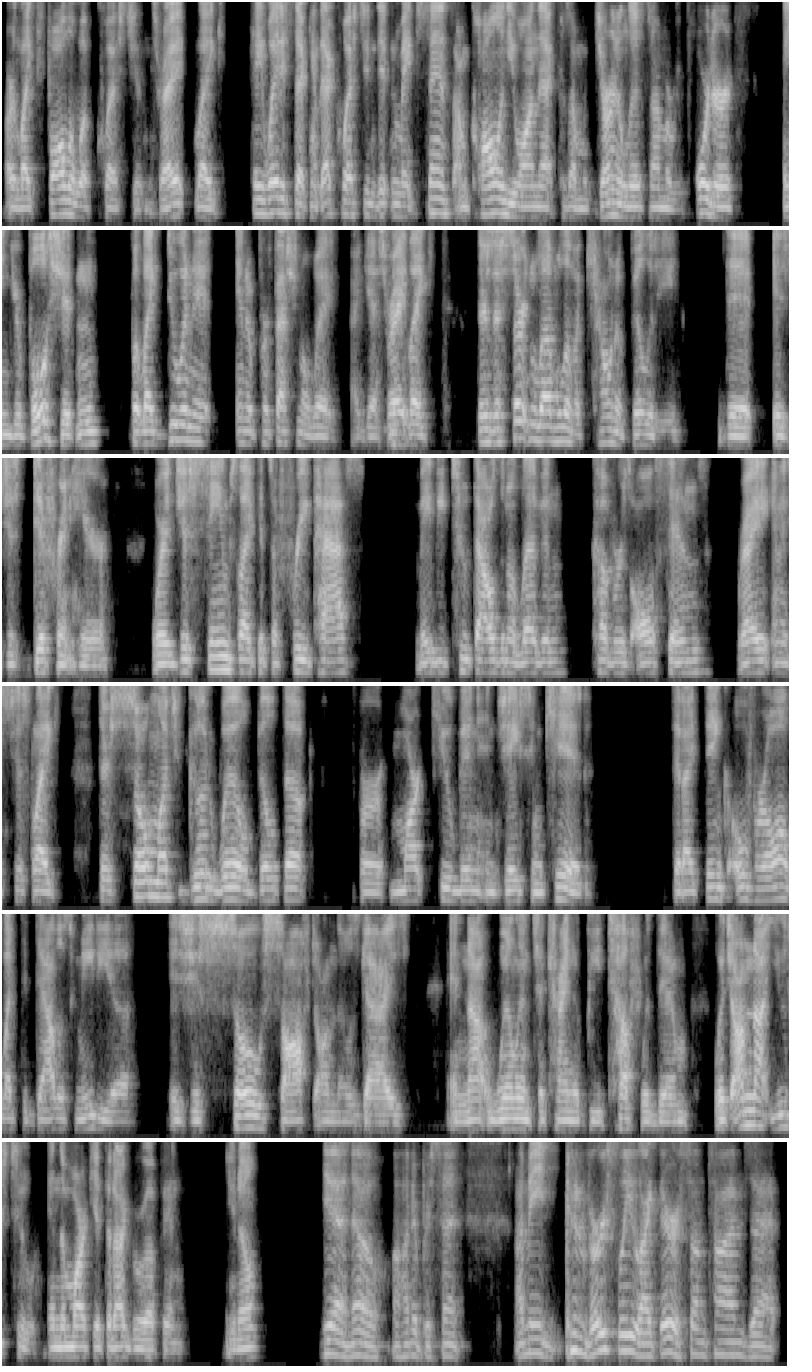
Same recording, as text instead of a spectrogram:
are like follow up questions, right? Like, hey, wait a second, that question didn't make sense. I'm calling you on that because I'm a journalist and I'm a reporter and you're bullshitting, but like doing it in a professional way, I guess, right? Like there's a certain level of accountability that is just different here, where it just seems like it's a free pass. Maybe 2011 covers all sins, right? And it's just like there's so much goodwill built up for Mark Cuban and Jason Kidd that I think overall, like the Dallas media is just so soft on those guys and not willing to kind of be tough with them which I'm not used to in the market that I grew up in, you know? Yeah, no, 100%. I mean, conversely, like there are some times that,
